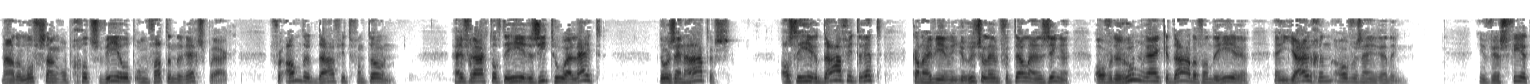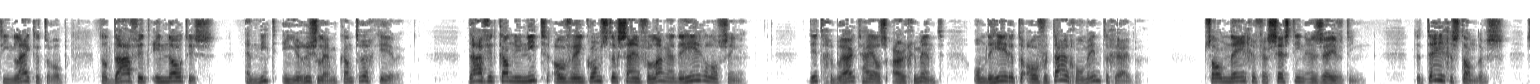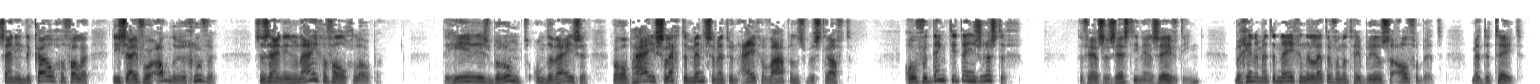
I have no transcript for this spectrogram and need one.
Na de lofzang op Gods wereldomvattende rechtspraak verandert David van toon. Hij vraagt of de Heere ziet hoe hij lijdt door zijn haters. Als de Heere David redt, kan hij weer in Jeruzalem vertellen en zingen over de roemrijke daden van de Heere en juichen over zijn redding. In vers 14 lijkt het erop dat David in nood is en niet in Jeruzalem kan terugkeren. David kan nu niet overeenkomstig zijn verlangen de Heere lof zingen. Dit gebruikt hij als argument om de Heere te overtuigen om in te grijpen. Psalm 9, vers 16 en 17. De tegenstanders zijn in de kuil gevallen die zij voor anderen groeven. Ze zijn in hun eigen val gelopen. De Heer is beroemd om de wijze waarop Hij slechte mensen met hun eigen wapens bestraft. Overdenk dit eens rustig. De versen 16 en 17 beginnen met de negende letter van het Hebreeuwse alfabet, met de teet.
